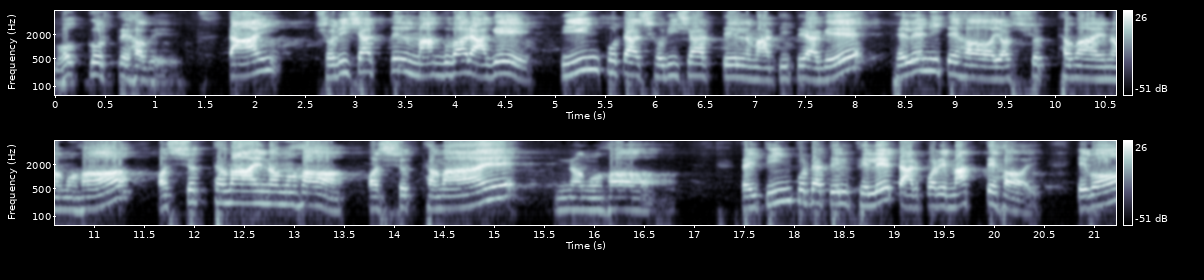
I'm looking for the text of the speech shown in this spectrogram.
ভোগ করতে হবে। তাই সরিষার তেল মাখবার আগে তিন ফোঁটা সরিষার তেল মাটিতে আগে ফেলে নিতে হয়। অশ্বত্থামায় নমঃ অশ্বত্থামায় নমঃ অশ্বত্থামায় নমঃ। তাই তিন ফোঁটা তেল ফেলে তারপরে মাখতে হয় এবং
